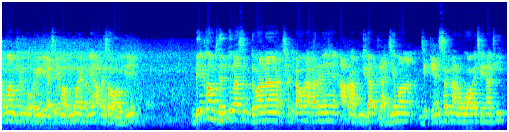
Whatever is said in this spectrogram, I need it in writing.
તમામ ખેડૂતો કરી રહ્યા છે. એમાં હું અને તમે આપણે સૌ આવી જઈએ. બેફામ જંતુનાશક દવાના છંટકાવના કારણે આપણા ગુજરાત રાજ્યમાં જે કેન્સરના રોગો આવે છે એનાથી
